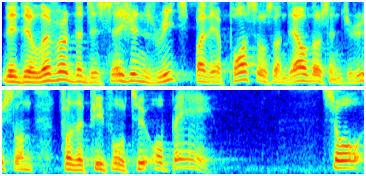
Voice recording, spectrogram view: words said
they delivered the decisions reached by the apostles and elders in Jerusalem for the people to obey. So uh,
